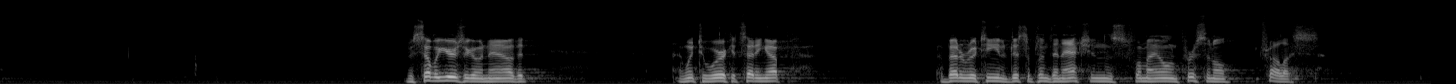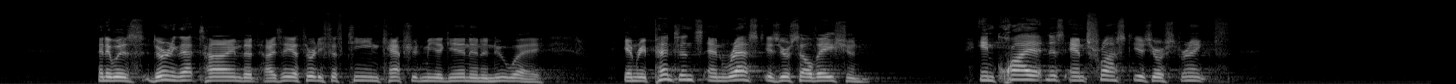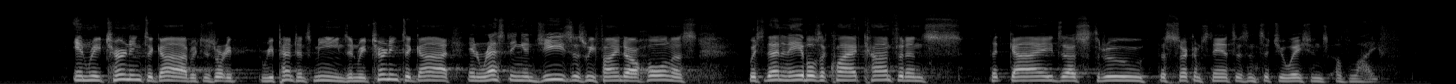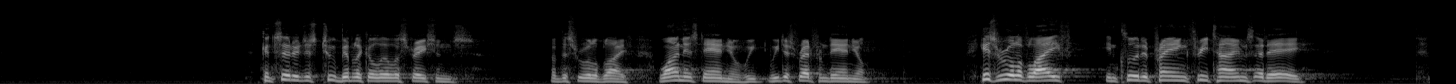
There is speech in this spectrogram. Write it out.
It was several years ago now that I went to work at setting up a better routine of disciplines and actions for my own personal trellis. And it was during that time that Isaiah 30:15 captured me again in a new way. In repentance and rest is your salvation. In quietness and trust is your strength. In returning to God, which is what re- repentance means, in returning to God in resting in Jesus, we find our wholeness, which then enables a quiet confidence that guides us through the circumstances and situations of life. Consider just two biblical illustrations of this rule of life. One is Daniel. We, we just read from Daniel. His rule of life included praying three times a day.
